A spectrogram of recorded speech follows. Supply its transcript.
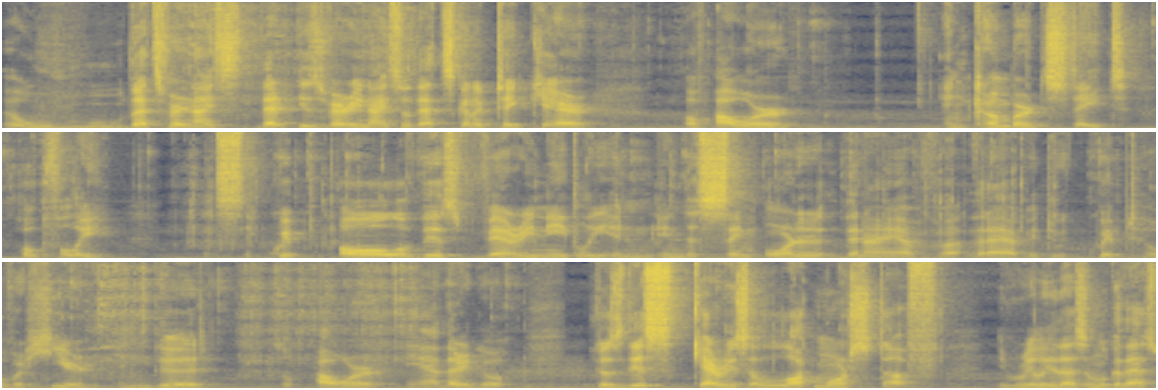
Oh, that's very nice. That is very nice. So that's gonna take care of our encumbered state, hopefully. Let's equip all of this very neatly in in the same order that I have uh, that I have it to equipped over here, and good. So our yeah, there you go. Because this carries a lot more stuff. It really does. And look at that.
